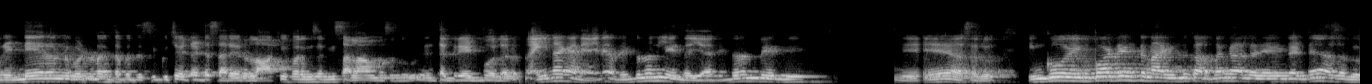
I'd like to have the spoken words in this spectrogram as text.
రెండే రన్లు కొట్టడం ఎంత పెద్ద సిగ్గుచేటంటే సరే లాకీ ఫర్గ్యూసన్కి సలాం అసలు ఎంత గ్రేట్ బౌలర్. అయినా కానీ అయినా రెండు రన్లు ఏంది అయ్యా రెండు రన్లు ఏంది? ఏ అసలు ఇంకో ఇంపార్టెంట్ నాకు ఎందుకు అర్థం కాలేదు ఏంటంటే అసలు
